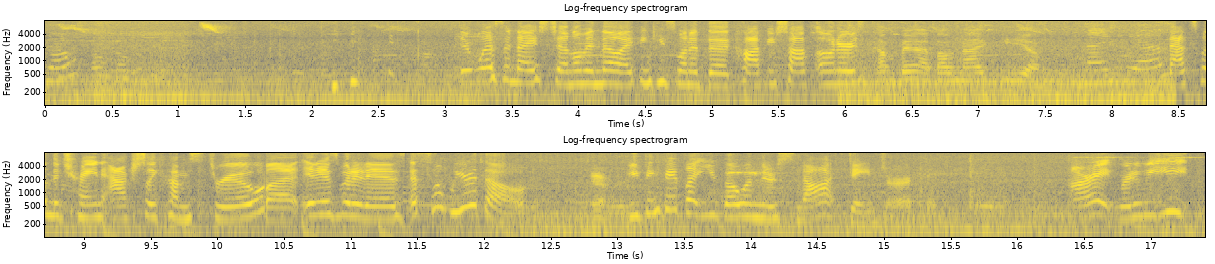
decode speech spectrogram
go? there was a nice gentleman, though. I think he's one of the coffee shop owners. Come back about 9 p.m. 9 p.m.? That's when the train actually comes through, but it is what it is. It's so weird, though. Yeah. You think they'd let you go when there's not danger. All right, where do we eat?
